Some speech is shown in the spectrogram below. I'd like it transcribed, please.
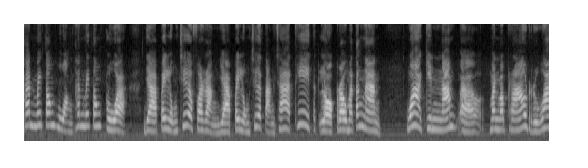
ท่านไม่ต้องห่วงท่านไม่ต้องกลัว อย่าไปหลงเชื่อฝรั่ง อย่าไปหลงเชื่อต่างชาติที่หลอกเรามาตั้งนาน ว่ากินน้ำมันมะพร้าวหรือว่า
